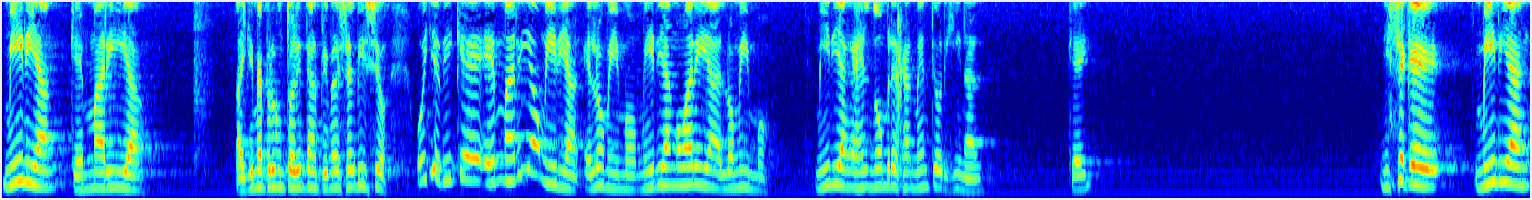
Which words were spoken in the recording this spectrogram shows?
Miriam, que es María, alguien me preguntó ahorita en el primer servicio, Oye, vi que es María o Miriam. Es lo mismo. Miriam o María es lo mismo. Miriam es el nombre realmente original. Dice que Miriam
